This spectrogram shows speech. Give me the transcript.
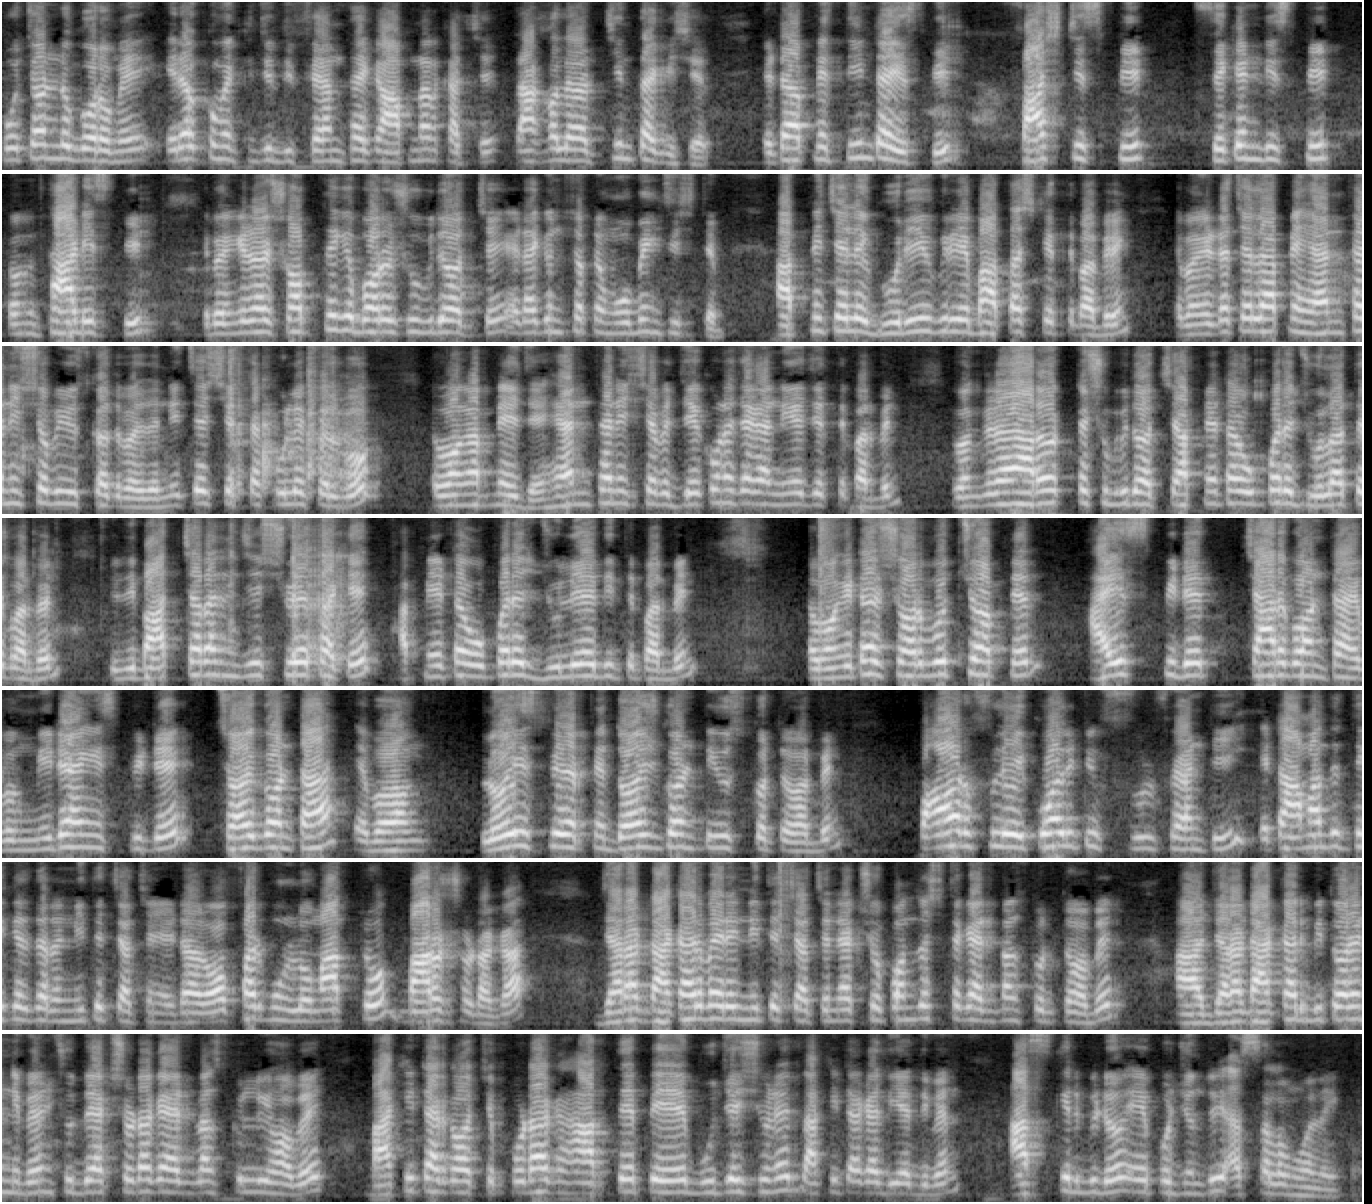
প্রচণ্ড গরমে এরকম একটি যদি ফ্যান থাকে আপনার কাছে, তাহলে আর চিন্তা কিসের? এটা আপনি তিনটা speed first speed second speed এবং থার্ড স্পিড এবং এটা সব থেকে বড় সুবিধা হচ্ছে, এটা কিন্তু আপনার মুভিং সিস্টেম আপনি চাইলে ঘুরিয়ে ঘুরিয়ে বাতাস খেতে পাবেন এবং এটা চাইলে আপনি হ্যান্ড ফ্যান হিসেবে ইউজ করতে পারবেন। নিচের সেটটা খুলে ফেলব এবং আপনি এই যে হ্যান্ড ফ্যান হিসেবে যে কোনো জায়গায় নিয়ে যেতে পারবেন। এবং এটা আরও একটা সুবিধা হচ্ছে, আপনি এটা উপরে ঝুলাতে পারবেন। যদি বাচ্চারা নিজে শুয়ে থাকে, আপনি এটা উপরে ঝুলিয়ে দিতে পারবেন। এবং এটার সর্বোচ্চ আপনার হাই স্পিডে চার ঘণ্টা এবং মিডিয়াম স্পিডে ছয় ঘণ্টা এবং লো স্পিড আপনি দশ ঘণ্টা ইউজ করতে পারবেন। পাওয়ারফুল এই কোয়ালিটি ফুল ফ্যানটি এটা আমাদের থেকে যারা নিতে চাচ্ছেন, এটার অফার মূল্য মাত্র বারোশো টাকা। যারা ঢাকার বাইরে নিতে চাচ্ছেন, একশো পঞ্চাশ টাকা অ্যাডভান্স করতে হবে। আর যারা ঢাকার ভিতরে নেবেন, শুধু একশো টাকা অ্যাডভান্স করলেই হবে। বাকি টাকা হচ্ছে প্রোডাক্ট হাতে পেয়ে বুঝে শুনে বাকি টাকা দিয়ে দিবেন। আজকের ভিডিও এ পর্যন্তই। আসসালামু আলাইকুম।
